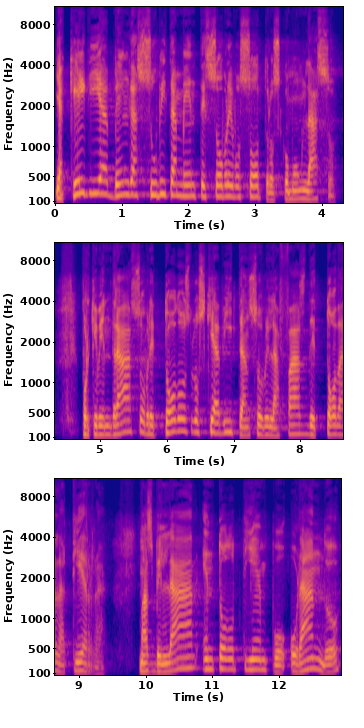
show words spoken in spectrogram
y aquel día venga súbitamente sobre vosotros como un lazo, porque vendrá sobre todos los que habitan sobre la faz de toda la tierra mas velad en todo tiempo orando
